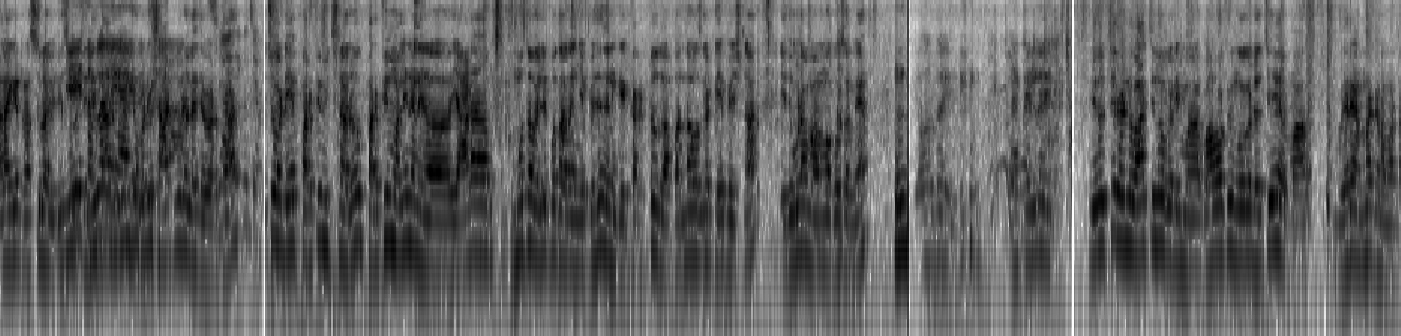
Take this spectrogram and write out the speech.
అలాగే డ్రెస్సులు అవి తీసుకొచ్చింది. దాని గురించి ఒకటి షార్ట్ వీడియోలు అయితే పెడతా. చూడండి పర్ఫ్యూమ్ ఇచ్చినారు. పర్ఫ్యూమ్ మళ్ళీ నేను యాడ మూత వెళ్ళిపోతాదని చెప్పేసి దీనికి కరెక్ట్గా బందోబస్తు గా టేప్ వేసిన. ఇది కూడా మా అమ్మ కోసమే. ఎవరిదో ఇది వచ్చి రెండు వాచ్లు ఒకటి మా బావకు ఇంకొకటి వచ్చి మా వేరే అన్నకు అనమాట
